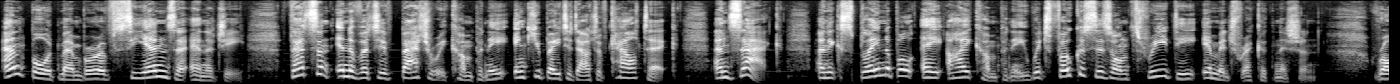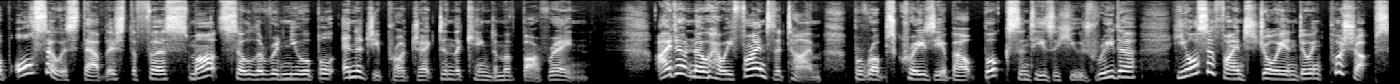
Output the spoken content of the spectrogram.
and board member of Sienza Energy. That's an innovative battery company incubated out of Caltech. And ZAC, an explainable AI company which focuses on 3D image recognition. Rob also established the first smart solar renewable energy project in the Kingdom of Bahrain. I don't know how he finds the time, but Rob's crazy about books and he's a huge reader. He also finds joy in doing push ups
